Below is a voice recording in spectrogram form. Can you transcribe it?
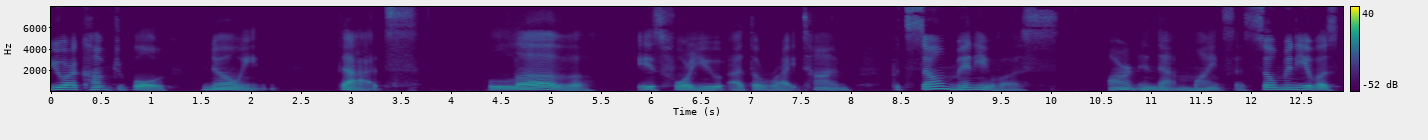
You are comfortable knowing that love is for you at the right time. But so many of us aren't in that mindset. So many of us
